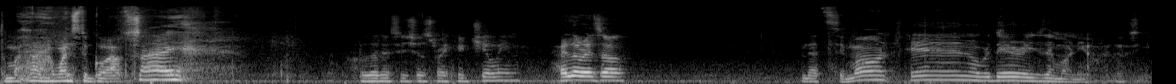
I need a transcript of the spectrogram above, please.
Tomasa wants to go outside. Lorenzo is just right here chilling. Hi Lorenzo. That's Simon, and over there is Demonio. Let's see.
